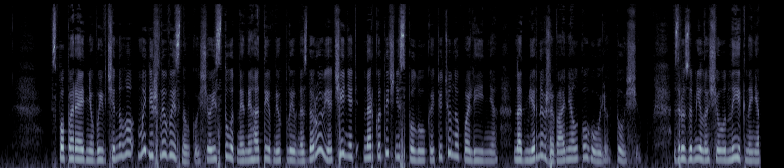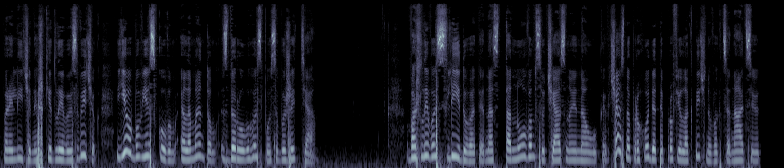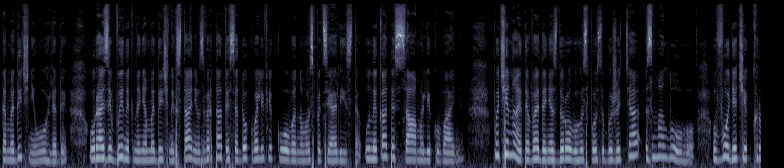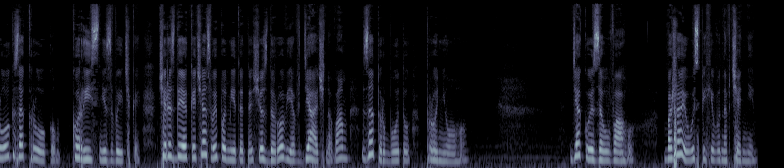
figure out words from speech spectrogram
З попередньо вивченого ми дійшли висновку, що істотний негативний вплив на здоров'я чинять наркотичні сполуки, тютюнопаління, надмірне вживання алкоголю тощо. Зрозуміло, що уникнення перелічених шкідливих звичок є обов'язковим елементом здорового способу життя. Важливо слідувати настановам сучасної науки, вчасно проходити профілактичну вакцинацію та медичні огляди, у разі виникнення медичних станів звертатися до кваліфікованого спеціаліста, уникати самолікування. Починайте ведення здорового способу життя з малого, вводячи крок за кроком корисні звички. Через деякий час ви помітите, що здоров'я вдячно вам за турботу про нього. Дякую за увагу. Бажаю успіхів у навчанні.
